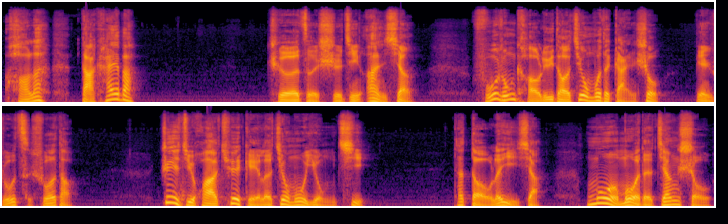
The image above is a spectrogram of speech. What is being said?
好了，打开吧。车子驶进暗巷，芙蓉考虑到旧木的感受，便如此说道。这句话却给了旧木勇气，他抖了一下，默默地将手。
